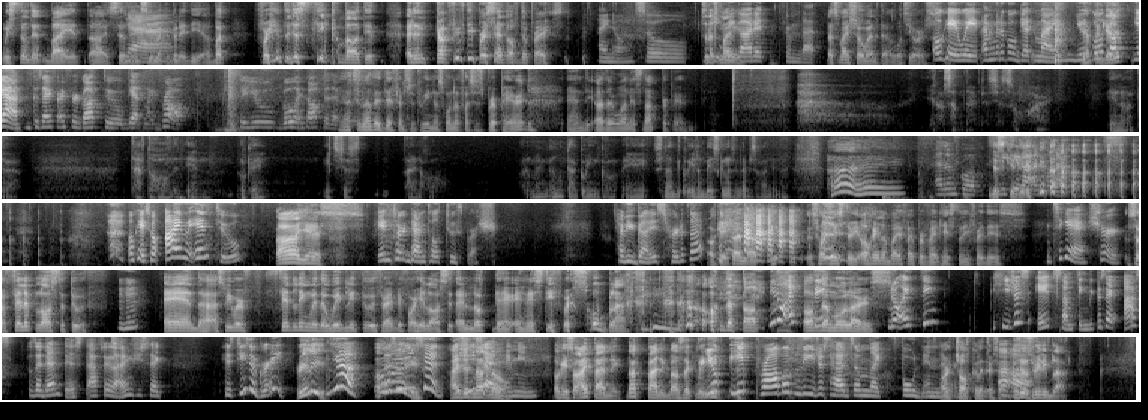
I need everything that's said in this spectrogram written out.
We still didn't buy it. Uh, it still didn't seem like a good idea. But for him to just think about it and then cut fifty percent off the price. I know. So, So that's we, my- we got it from that. That's my show and tell. What's yours? Okay, wait. I'm gonna go get mine. You, You go to talk. Yeah, because I, I forgot to get my prop. So you go and talk to them. That's first. another difference between us. One of us is prepared, and the other one is not prepared. You know, sometimes it's just so hard. You know, to to have to hold it in. Okay, it's just, ay nako. Ano man, ano man gagawin ko? Eh, sinabi ko, ilang beses ko na sinabi sa kanya na, Hi! Alam ko. Just kidding. mo na. okay, so I'm into ah, yes! interdental toothbrush. Have you guys heard of that? Okay, time out. Short history. Okay lang ba if I provide history for this? Sige, sure. So Philip lost a tooth. Mhm. And uh, as we were fiddling with the wiggly tooth right before he lost it, I looked there and his teeth were so black on the top You know, I of think the molars. no, I think he just ate something because I asked the dentist after that, and she's like, "His teeth are great." Really? Yeah, Oh, that's what he said. I did she not said, know. I mean, Okay, so I panicked. Not panicked, but I was like, wait, you need- he probably just had some like food in there. or chocolate or something. Because it was Uh-uh. really black.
